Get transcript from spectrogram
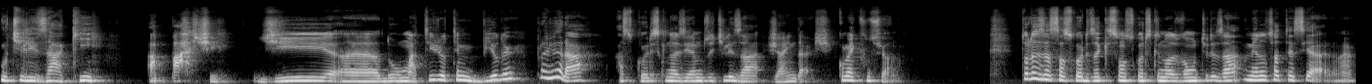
utilizar aqui a parte de, uh, do Material Theme Builder para gerar as cores que nós iremos utilizar já em Dart. Como é que funciona? Todas essas cores aqui são as cores que nós vamos utilizar, menos a terciária, né?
